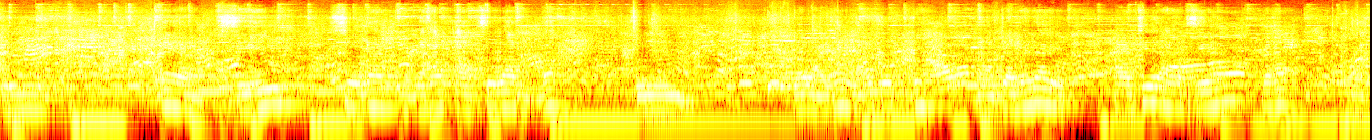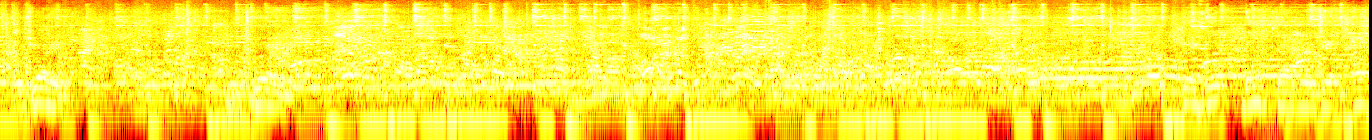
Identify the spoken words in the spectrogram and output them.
คุณแม่สีสุวรรณนะครับอาบสุวรรณเนาะคุณหลายท่านหลายคนอาจจะไม่ได้อ่านชื่ออ่านเสียงนะครับผู้ช่วยผู้ช่วย จากหมู่เจ็ดเนาะ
